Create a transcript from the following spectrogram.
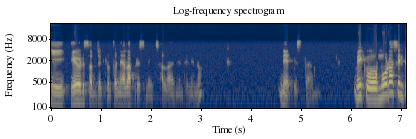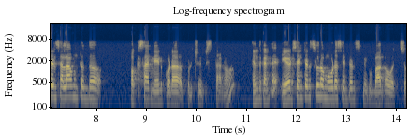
ఈ ఏడు సబ్జెక్టులతో ఎలా ప్రశ్నించాలో అనేది నేను నేర్పిస్తాను. మీకు మూడో సెంటెన్స్ ఎలా ఉంటుందో ఒకసారి నేను కూడా ఇప్పుడు చూపిస్తాను. ఎందుకంటే ఏడు సెంటెన్స్లో మూడో సెంటెన్స్ మీకు బాగా వచ్చు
